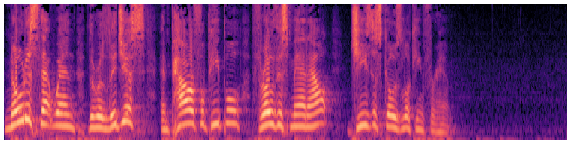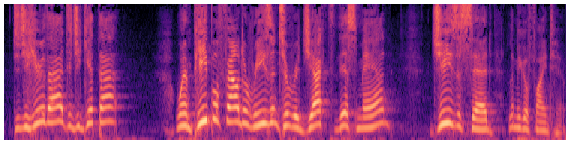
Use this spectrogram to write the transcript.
Notice that when the religious and powerful people throw this man out, Jesus goes looking for him. Did you hear that? Did you get that? When people found a reason to reject this man, Jesus said, Let me go find him.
